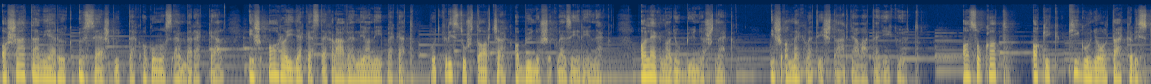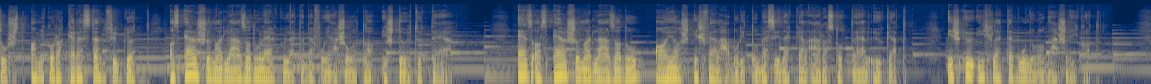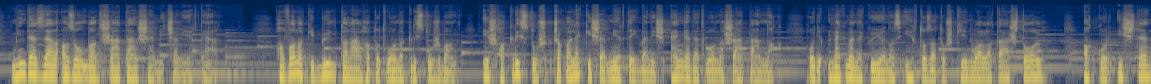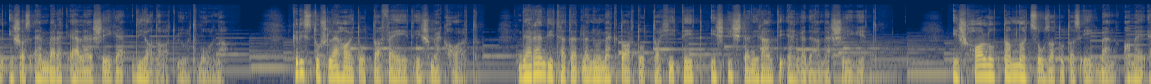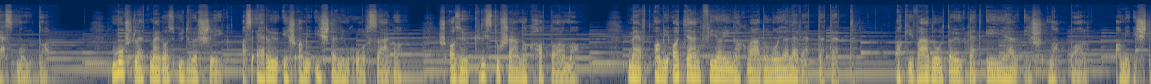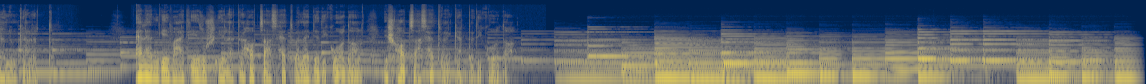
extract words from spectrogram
A sátáni erők összeesküdtek a gonosz emberekkel, és arra igyekeztek rávenni a népeket, hogy Krisztus tartsák a bűnösök vezérének, a legnagyobb bűnösnek, és a megvetés tárgyává tegyék őt. Azokat, akik kigonyolták Krisztust, amikor a kereszten függött, az első nagy lázadó lelkülete befolyásolta és töltötte el. Ez az első nagy lázadó aljas és felháborító beszédekkel árasztotta el őket, és ő ihlette gúnyolódásaikat. Mindezzel azonban sátán semmit sem ért el. Ha valaki bűnt találhatott volna Krisztusban, és ha Krisztus csak a legkisebb mértékben is engedett volna sátánnak, hogy megmeneküljön az írtozatos kínvallatástól, akkor Isten és az emberek ellensége diadalt ült volna. Krisztus lehajtotta a fejét és meghalt, de rendíthetetlenül megtartotta hitét és Isten iránti engedelmességét. És hallottam nagy szózatot az égben, amely ezt mondta. Most lett meg az üdvösség, az erő és a mi Istenünk országa, s az ő Krisztusának hatalma, mert ami atyánk fiainak vádolója levettetett, aki vádolta őket éjjel és nappal, ami Istenünk előtt. Ellen G. White Jézus élete 671. oldal és 672. oldal.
